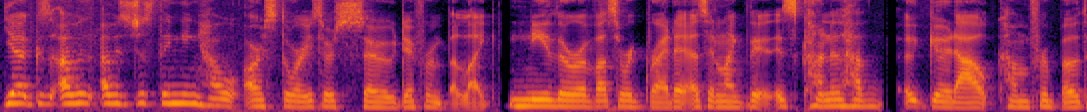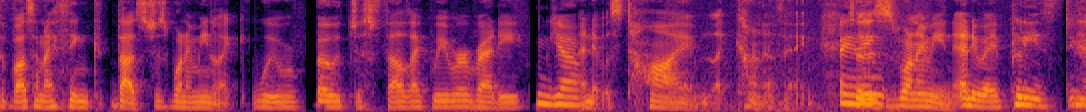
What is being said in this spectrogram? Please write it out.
yeah because i was i was just thinking how our stories are so different but like neither of us regret it as in like it's kind of have a good outcome for both of us and i think that's just what i mean like we were both just felt like we were ready Yeah. and it was time like kind of thing I so think- this is what i mean anyway please do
